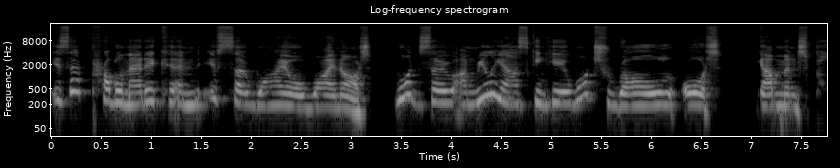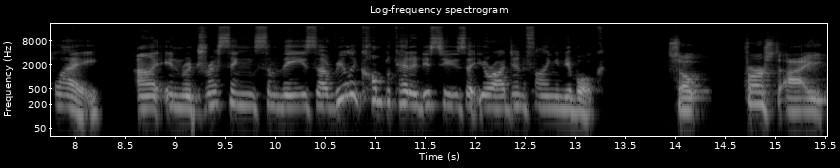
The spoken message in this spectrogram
is that problematic? And if so, why or why not? What? So, I'm really asking here: what role ought government play uh, in redressing some of these uh, really complicated issues that you're identifying in your book? So, first, I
